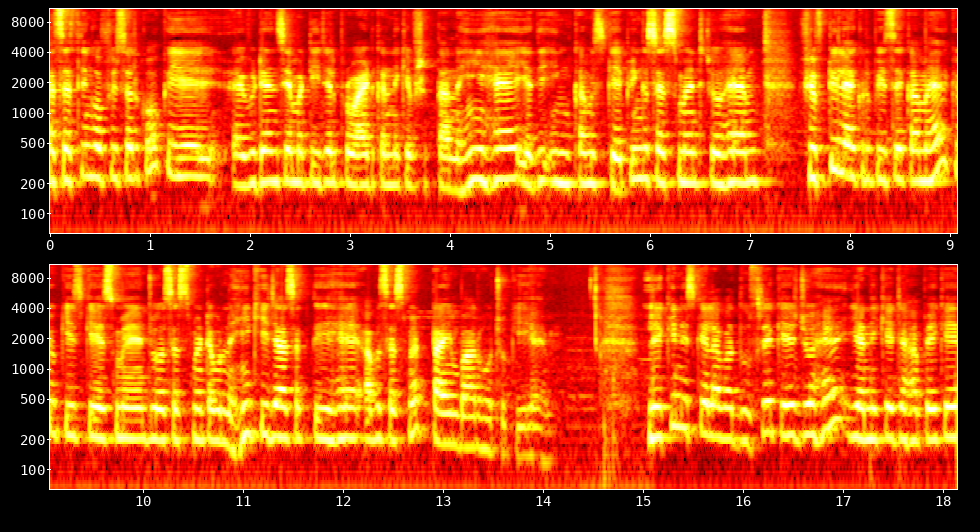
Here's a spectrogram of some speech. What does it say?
असेसिंग ऑफिसर को कि ये एविडेंस या मटेरियल प्रोवाइड करने की आवश्यकता नहीं है। यदि इनकम स्केपिंग असेसमेंट जो है 50 लाख रुपये से कम है, क्योंकि इस केस में जो असेसमेंट है वो नहीं की जा सकती है, अब असेसमेंट टाइम बार हो चुकी है। लेकिन इसके अलावा दूसरे केस जो हैं यानी कि जहाँ पे के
